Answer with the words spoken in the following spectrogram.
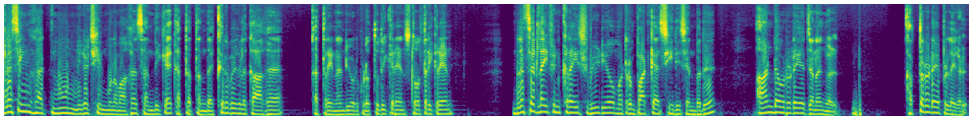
பிளஸிங் அட் நூன் நிகழ்ச்சியின் மூலமாக சந்திக்க கத்த தந்த கிருபைகளுக்காக கத்தரை நன்றியோடு கூட துதிக்கிறேன் ஸ்தோத்தரிக்கிறேன். Blessed life in Christ video மற்றும் பாட்காஸ்ட் சீரிஸ் என்பது ஆண்டவருடைய ஜனங்கள் கத்தருடைய பிள்ளைகள்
